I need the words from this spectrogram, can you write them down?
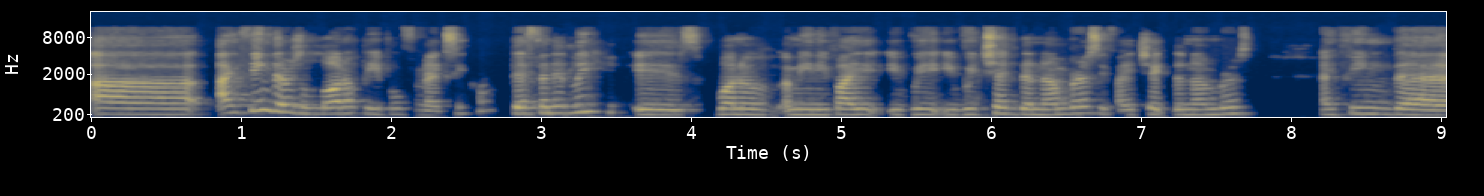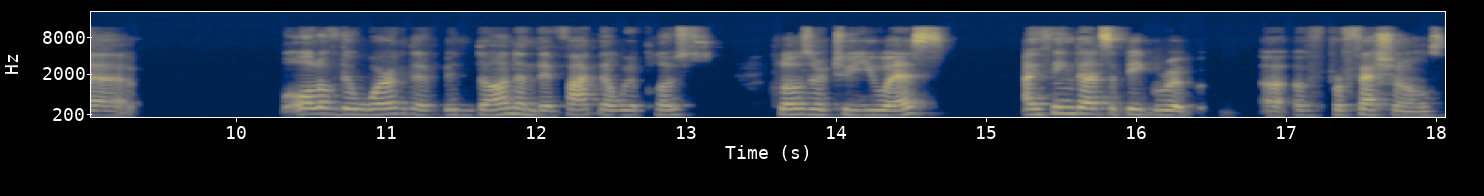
Uh, I think there's a lot of people from Mexico. Definitely is one of. I mean, if I if we if we check the numbers, if I check the numbers, I think the all of the work that have been done and the fact that we're close closer to US, I think that's a big group uh, of professionals.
